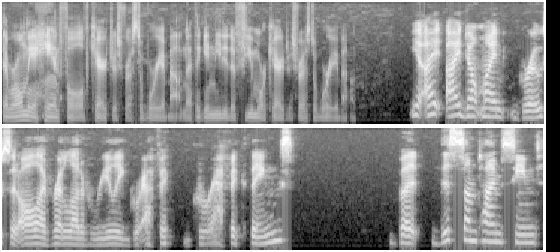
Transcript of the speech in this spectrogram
There were only a handful of characters for us to worry about, and I think it needed a few more characters for us to worry about. Yeah, I, I don't mind gross at all. I've read a lot of really graphic graphic things. But this sometimes seemed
